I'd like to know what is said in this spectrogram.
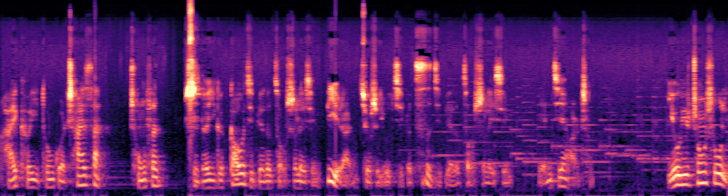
还可以通过拆散重分，使得一个高级别的走势类型必然就是由几个次级别的走势类型连接而成。由于中枢里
